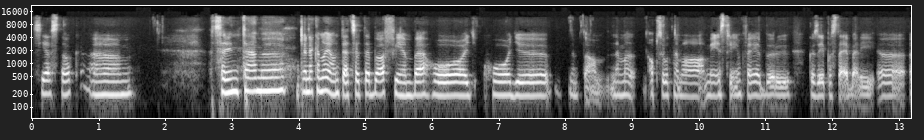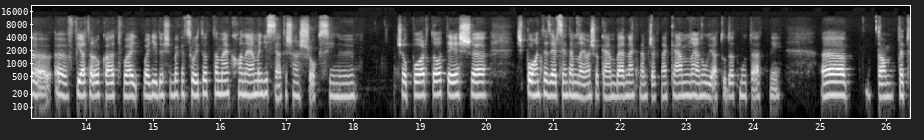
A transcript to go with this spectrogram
Sziasztok! Um, Szerintem nekem nagyon tetszett ebbe a filmbe, hogy, hogy nem tudom, nem a, abszolút nem a mainstream fehérbőrű középosztálybeli fiatalokat vagy, vagy idősebbeket szólította meg, hanem egy iszonyatosan sokszínű csoportot, és, és pont ezért szerintem nagyon sok embernek, nem csak nekem, nagyon újat tudott mutatni. Tudom, tehát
